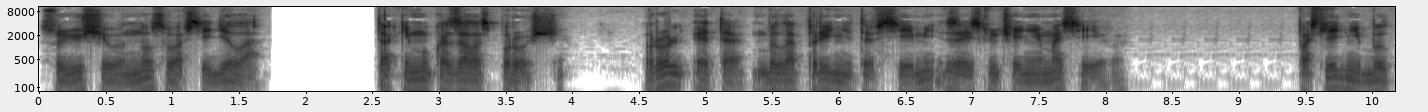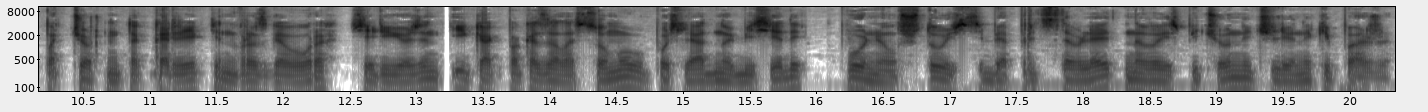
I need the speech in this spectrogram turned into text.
сующего нос во все дела. Так ему казалось проще. Роль эта была принята всеми, за исключением Асеева. Последний был подчеркнуто корректен в разговорах, серьезен и, как показалось Сомову после одной беседы, понял, что из себя представляет новоиспеченный член экипажа.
